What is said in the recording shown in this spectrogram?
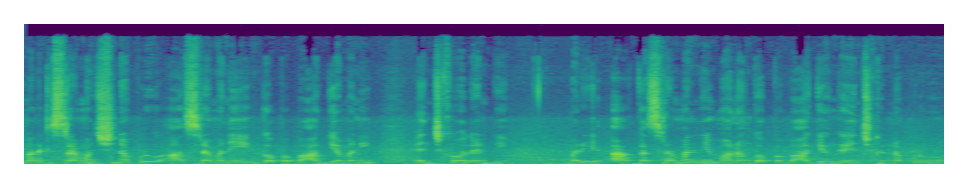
మనకి శ్రమ వచ్చినప్పుడు ఆ శ్రమని గొప్ప భాగ్యమని ఎంచుకోవాలండి. మరి ఆ యొక్క శ్రమల్ని మనం గొప్ప భాగ్యంగా ఎంచుకున్నప్పుడు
